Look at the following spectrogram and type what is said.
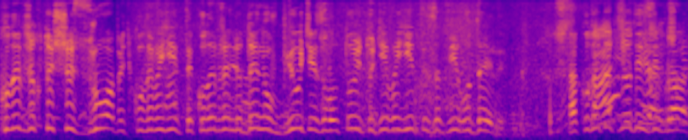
коли вже хтось щось зробить, коли ви їдете, коли вже людину вб'ють і зґвалтують, тоді ви їдете за дві години. А коли тут люди зібрали,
